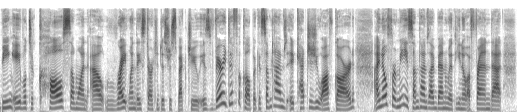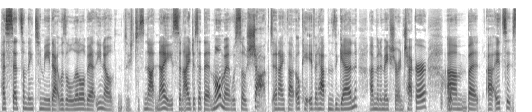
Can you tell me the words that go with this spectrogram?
being able to call someone out right when they start to disrespect you is very difficult because sometimes it catches you off guard. I know for me, sometimes I've been with, you know, a friend that has said something to me that was a little bit, you know, just not nice. And I just at that moment was so shocked. And I thought, okay, if it happens again, I'm going to make sure and check her. Um, but uh, it's, it's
